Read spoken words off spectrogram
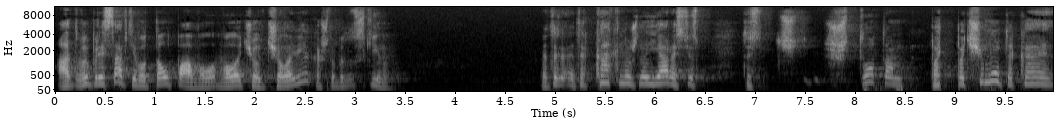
А вы представьте, вот толпа волочет человека, чтобы тут скинуть. Это, это как нужно яростью... То есть что там, почему такая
